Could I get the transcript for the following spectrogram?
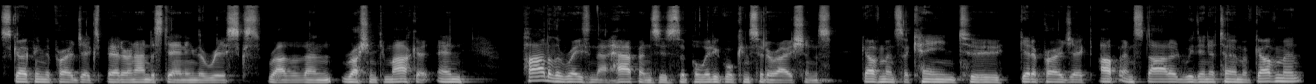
scoping the projects better, and understanding the risks rather than rushing to market. And part of the reason that happens is the political considerations governments are keen to get a project up and started within a term of government,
